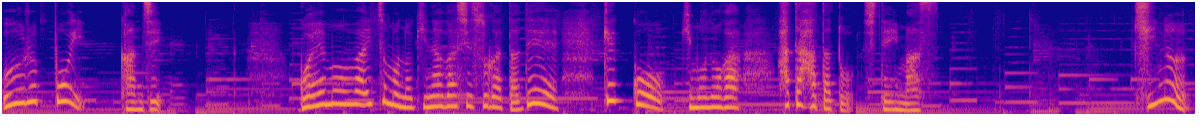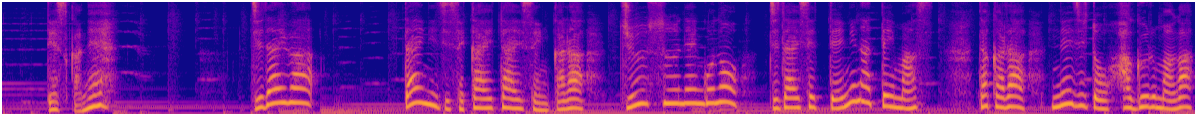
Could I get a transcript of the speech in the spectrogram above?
ウールっぽい感じ。五右衛門はいつもの着流し姿で結構着物がハタハタとしています。絹ですかね。時代は第二次世界大戦から十数年後の時代設定になっています。だからネジと歯車が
